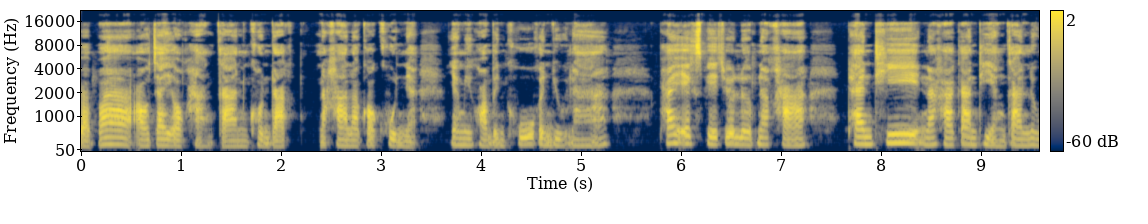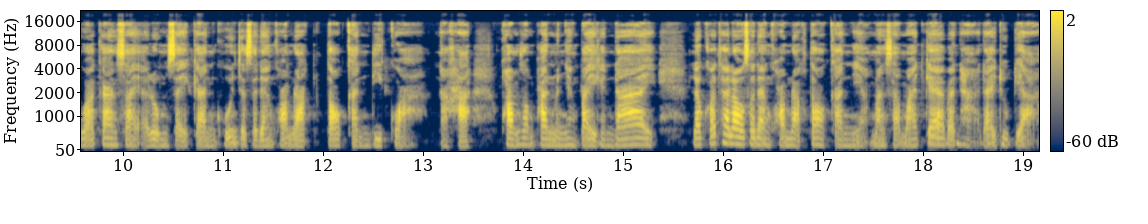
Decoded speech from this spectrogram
แบบว่าเอาใจออกห่างกันคนรักนะคะ แล้วก็คุณเนี่ยยังมีความเป็นคู่กันอยู่นะไพ่ Express Your Love นะคะ แทนที่นะคะการเถียงกันหรือว่าการใส่อารมณ์ใส่กันควรจะแสดงความรักต่อกันดีกว่านะคะ ความสัมพันธ์มันยังไปกันได้ แล้วก็ถ้าเราแสดงความรักต่อกันเนี่ยมันสามารถแก้ปัญหาได้ทุกอย่าง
